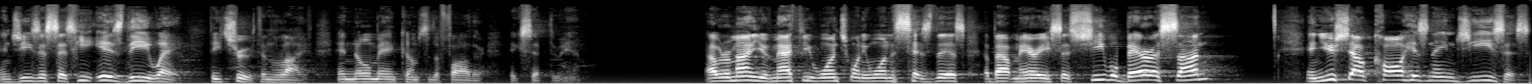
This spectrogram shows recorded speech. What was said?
And Jesus says he is the way, the truth, and the life. And no man comes to the Father except through him. I would remind you of Matthew 121. It says this about Mary. It says, She will bear a son, and you shall call his name Jesus,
